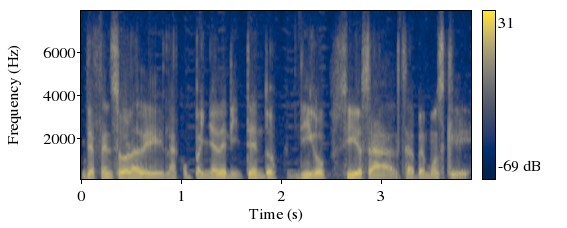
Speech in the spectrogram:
defensora de la compañía de Nintendo. Digo, pues sí, o sea, sabemos que,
